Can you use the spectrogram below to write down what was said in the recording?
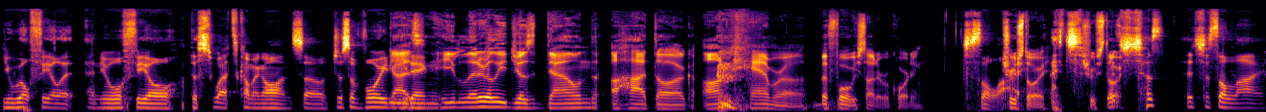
You will feel it, and you will feel the sweats coming on. So just avoid Guys, eating. he literally just downed a hot dog on camera before we started recording. just a lie. True story. It's True story. It's just it's just a lie.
